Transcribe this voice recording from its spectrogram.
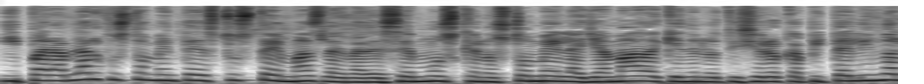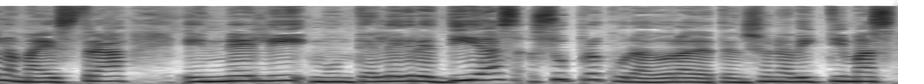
Y para hablar justamente de estos temas, le agradecemos que nos tome la llamada aquí en el Noticiero Capitalino la maestra Nelly Montealegre Díaz, su procuradora de atención a víctimas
